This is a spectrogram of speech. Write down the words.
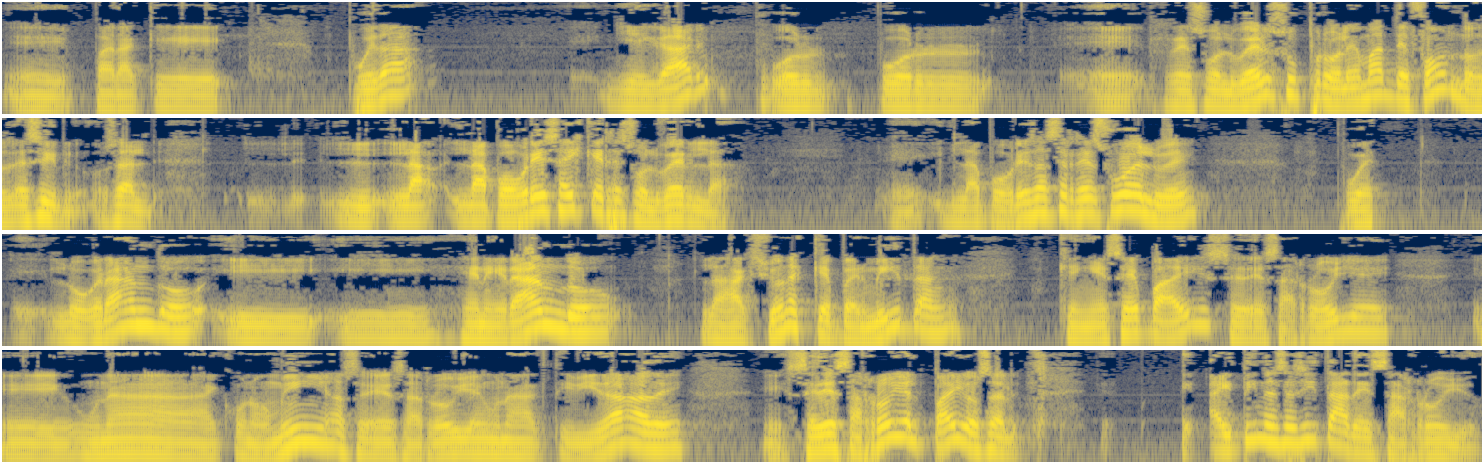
eh, para que pueda llegar por, por eh, resolver sus problemas de fondo. Es decir, o sea, la, la pobreza hay que resolverla. Eh, la pobreza se resuelve, pues, eh, logrando y, y generando las acciones que permitan que en ese país se desarrolle eh, una economía, se desarrollen unas actividades, eh, se desarrolle el país. O sea, Haití necesita desarrollo.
